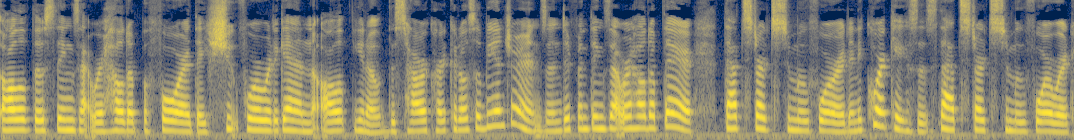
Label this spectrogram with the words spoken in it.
all of those things that were held up before they shoot forward again all you know this tower card could also be insurance and different things that were held up there. That starts to move forward. Any court cases that starts to move forward.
